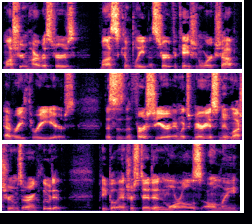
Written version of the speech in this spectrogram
mushroom harvesters must complete a certification workshop every three years. This is the first year in which various new mushrooms are included. People interested in morels only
